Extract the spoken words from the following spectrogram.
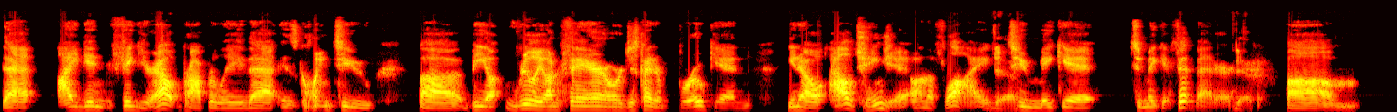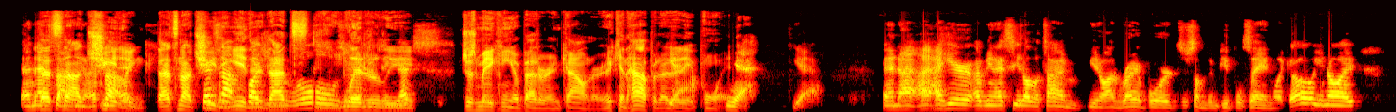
that I didn't figure out properly, that is going to uh, be uh, really unfair or just kind of broken, you know, I'll change it on the fly Yeah. to make it to make it fit better. Yeah. Um, and that's, That's, not, you know, that's cheating. not like- that's not that's cheating either. That's rules or anything. literally That's- just making a better encounter. It can happen at Yeah. any point. Yeah. Yeah. And I, I- I hear, I mean, I see it all the time, you know, on Reddit boards or something, people saying, like, oh, you know, I,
